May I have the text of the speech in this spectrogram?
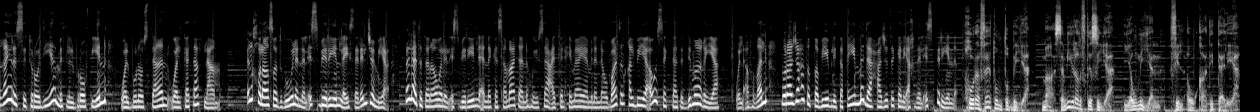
غير السترودية مثل البروفين والبونوستان والكتافلام الخلاصة تقول أن الإسبرين ليس للجميع فلا تتناول الإسبرين لأنك سمعت أنه يساعد في الحماية من النوبات القلبية أو السكتات الدماغية. والأفضل مراجعة الطبيب لتقييم مدى حاجتك لأخذ الإسبرين. خرافات طبية مع سميرة الفطيسية يوميا في الأوقات التالية.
